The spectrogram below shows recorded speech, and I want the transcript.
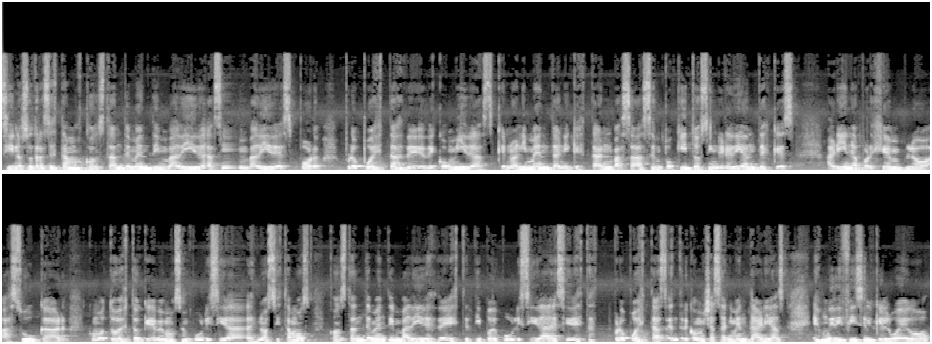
si nosotras estamos constantemente invadidas, invadides por propuestas de, de comidas que no alimentan y que están basadas en poquitos ingredientes, que es harina, por ejemplo, azúcar, como todo esto que vemos en publicidades, ¿no? Si estamos constantemente invadides de este tipo de publicidades y de estas propuestas, entre comillas, alimentarias, es muy difícil que luego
